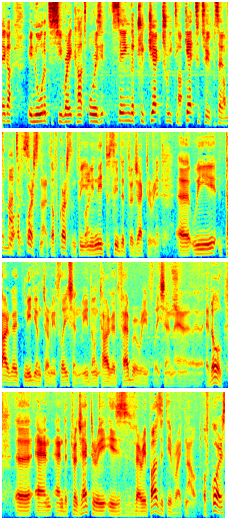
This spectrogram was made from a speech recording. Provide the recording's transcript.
figure in order to see rate cuts, or is it seeing the trajectory to get to 2% that matters? Of course not. Of course not. We, we need to see the trajectory. Uh, we target medium-term inflation. We don't target February inflation uh, at all. Uh, and, and the trajectory is very positive right now. Of course,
